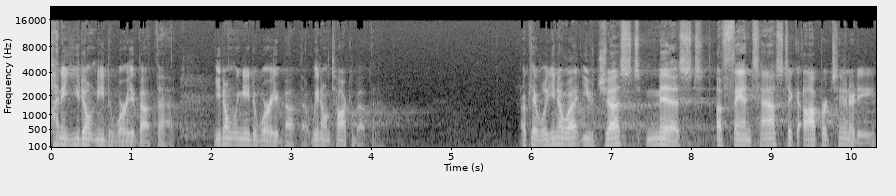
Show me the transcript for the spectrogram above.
Honey, you don't need to worry about that. You don't need to worry about that. We don't talk about that. Okay, well, you know what? You've just missed a fantastic opportunity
